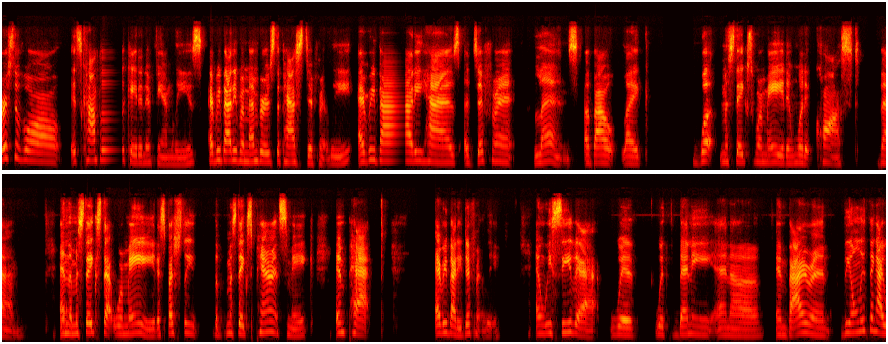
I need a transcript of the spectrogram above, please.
First of all, it's complicated in families. Everybody remembers the past differently. Everybody has a different lens about like what mistakes were made and what it cost them. And the mistakes that were made, especially the mistakes parents make, impact everybody differently. And we see that with with Benny and uh and Byron, the only thing I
